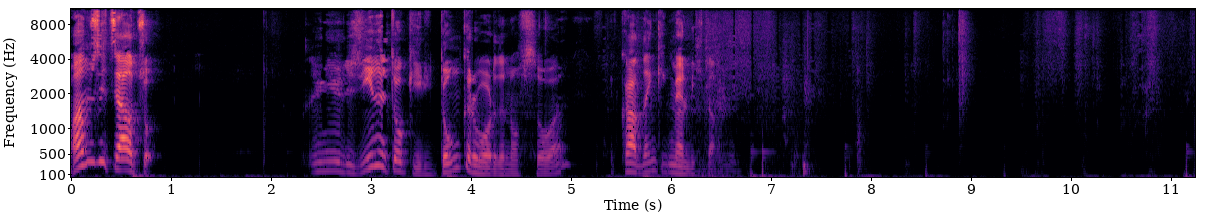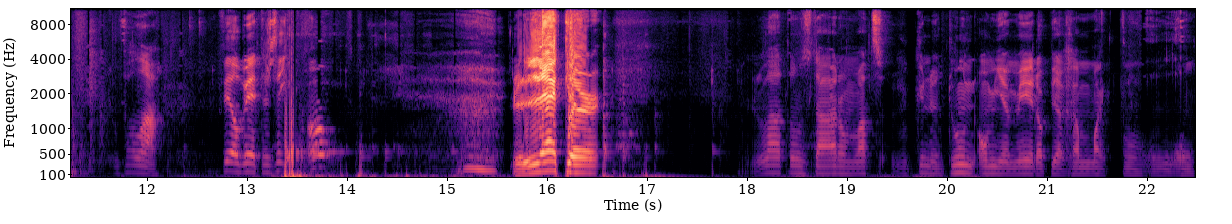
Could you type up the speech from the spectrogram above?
Waarom zit het eigenlijk zo... Jullie zien het ook hier donker worden of zo, hè? Ik ga denk ik mijn licht aan doen. Voilà. Veel beter zeg. Oh. Lekker! Laat ons daarom wat kunnen doen om je meer op je gemak te.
